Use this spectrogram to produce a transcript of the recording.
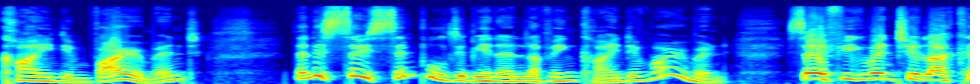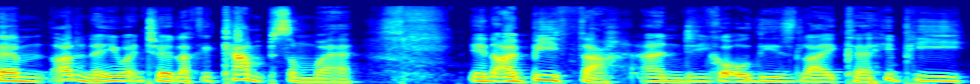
kind environment, then it's so simple to be in a loving, kind environment. So if you went to like um, I don't know, you went to like a camp somewhere in Ibiza and you got all these like uh, hippie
